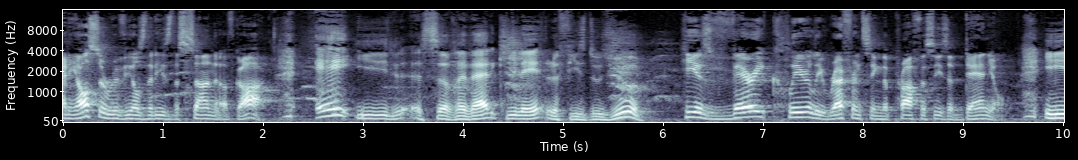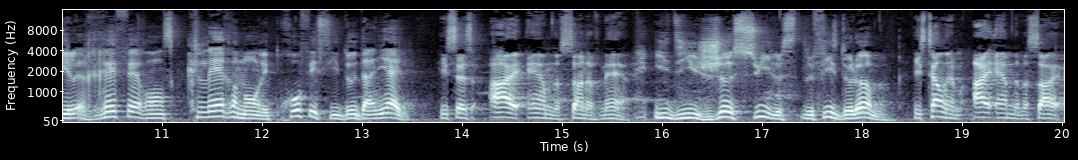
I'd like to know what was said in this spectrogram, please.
And he also reveals that he's the Son of God. Et il se révèle qu'il est le Fils de Dieu. He is very clearly referencing the prophecies of Daniel. Il référence clairement les prophéties de Daniel. He says, I am the Son of Man. Il dit Je suis le, le Fils de l'homme. He's telling him, I am the Messiah.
